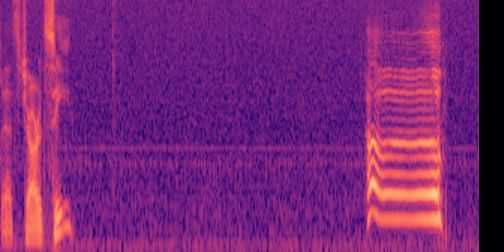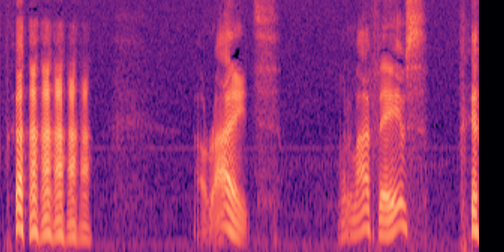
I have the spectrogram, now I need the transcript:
That's Jarred C. Ho! All right. One of my faves. uh,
